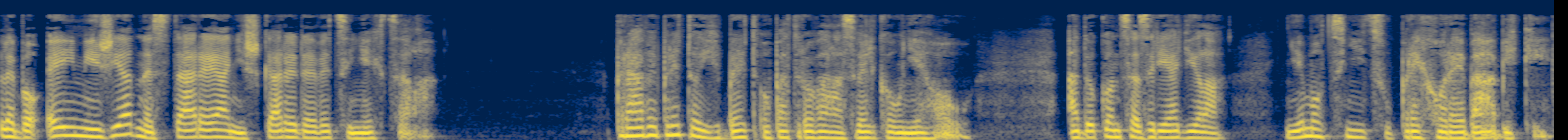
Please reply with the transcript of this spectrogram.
lebo Amy žiadne staré ani škaredé veci nechcela. Práve preto ich Bet opatrovala s veľkou nehou a dokonca zriadila nemocnicu pre choré bábiky.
